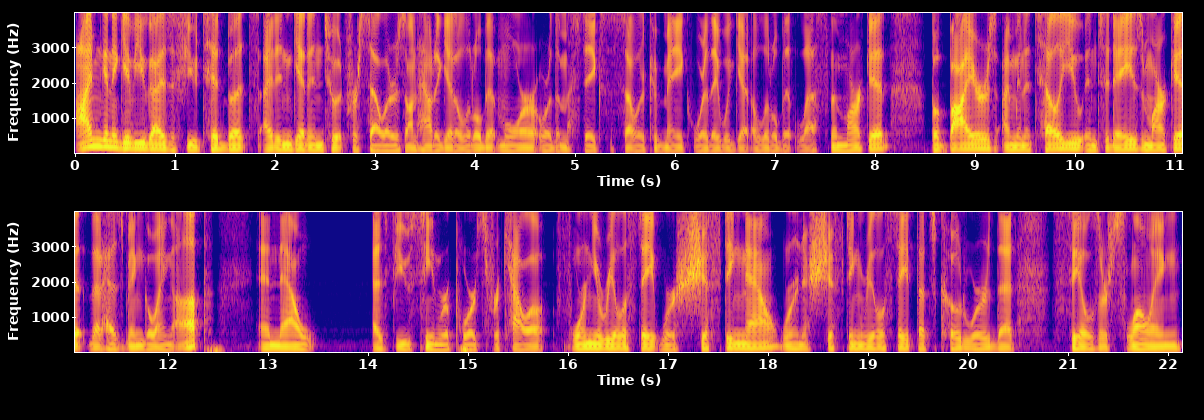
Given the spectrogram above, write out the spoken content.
I'm going to give you guys a few tidbits. I didn't get into it for sellers on how to get a little bit more or the mistakes a seller could make where they would get a little bit less than market. But buyers, I'm going to tell you in today's market that has been going up and now as you've seen reports for California real estate, we're shifting now. We're in a shifting real estate. That's code word that sales are slowing,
